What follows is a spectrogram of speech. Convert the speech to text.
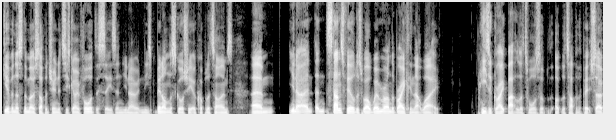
given us the most opportunities going forward this season. You know, and he's been on the score sheet a couple of times. Um, you know, and, and Stansfield as well. When we're on the break in that way, he's a great battler towards up, up the top of the pitch. So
